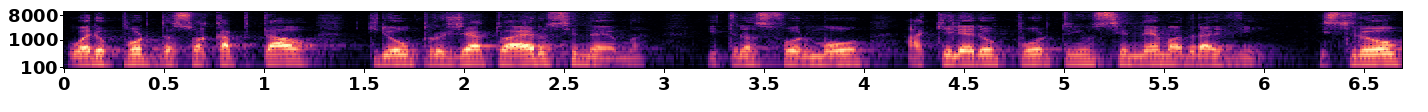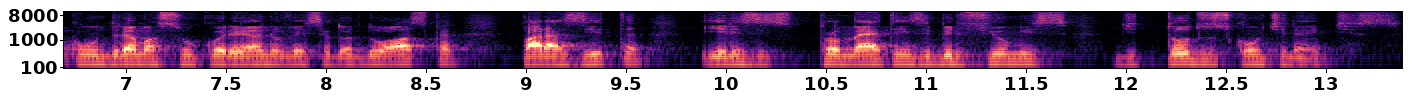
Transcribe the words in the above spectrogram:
o aeroporto da sua capital criou o projeto Aerocinema e transformou aquele aeroporto em um cinema drive-in. Estreou com o drama sul-coreano vencedor do Oscar, Parasita, e eles prometem exibir filmes de todos os continentes.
